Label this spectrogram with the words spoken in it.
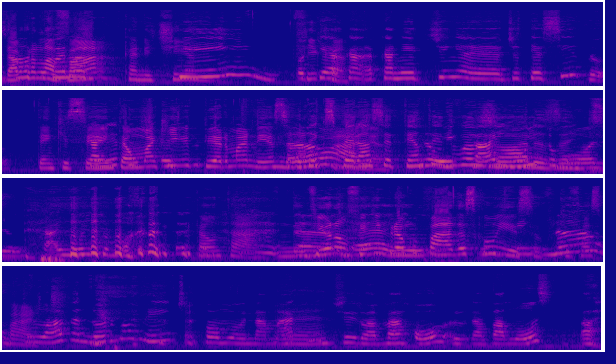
dá para lavar a canetinha? Sim, porque Fica. a canetinha é de tecido. Tem que ser, Caneta então, uma que permaneça não, na Tem que esperar 72 não, cai horas muito molho, cai muito molho. então tá. Viu? Não fiquem é, preocupadas com isso, porque não, faz parte. lava normalmente, como na máquina é. de lavar roupa, lavar louça. Ah,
